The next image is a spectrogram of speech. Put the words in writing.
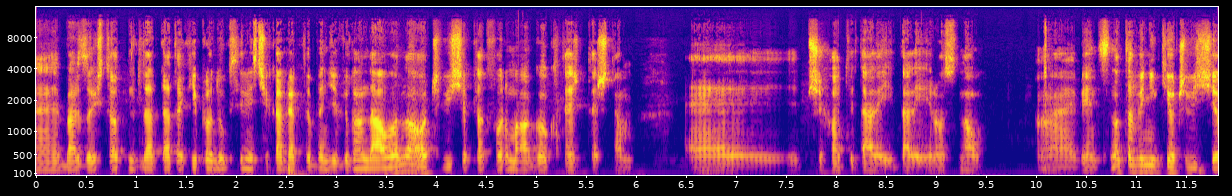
E, bardzo istotny dla, dla takiej produkcji, więc ciekawe jak to będzie wyglądało. No oczywiście platforma GOG też, też tam e, przychody dalej, dalej rosną, e, więc no te wyniki oczywiście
